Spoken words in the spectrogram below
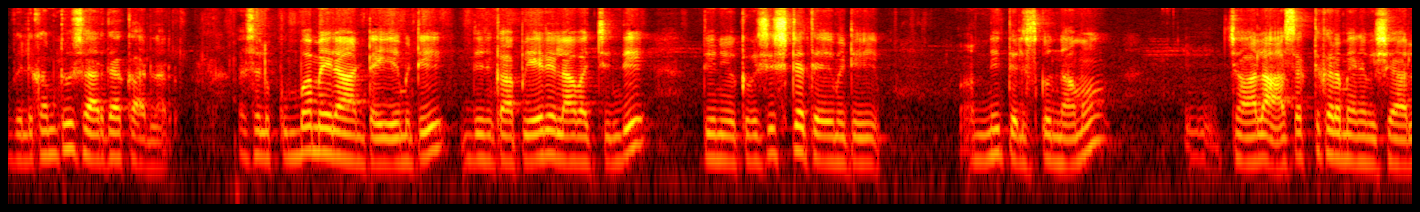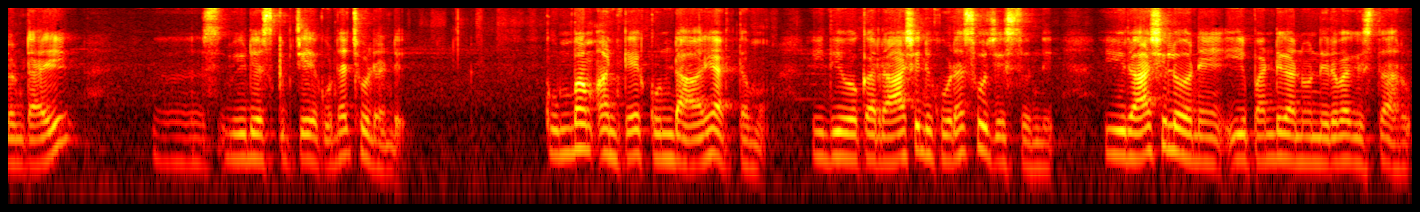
వెల్కమ్ టు శారదా కార్నర్. అసలు కుంభమేళ అంటే ఏమిటి? దీనికి ఆ పేరు ఎలా వచ్చింది? దీని యొక్క విశిష్టత ఏమిటి? అన్నీ తెలుసుకుందాము. చాలా ఆసక్తికరమైన విషయాలు ఉంటాయి. వీడియో స్కిప్ చేయకుండా చూడండి. కుంభం అంటే కుండ అని అర్థము. ఇది ఒక రాశిని కూడా సూచిస్తుంది. ఈ రాశిలోనే ఈ పండుగను నిర్వహిస్తారు.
